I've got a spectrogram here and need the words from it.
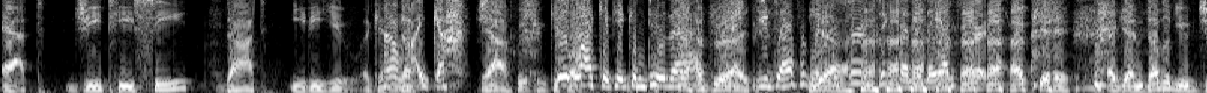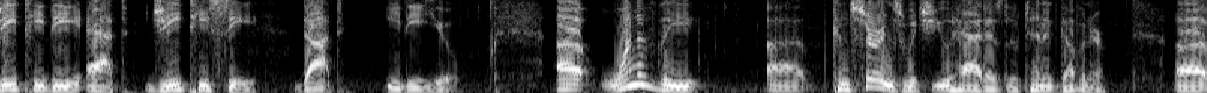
at gtc.edu. Again, Oh my gosh. Yeah, we can Good up. luck if you can do that. That's right. You definitely Yeah. deserve to get an answer. okay. Again, WGTD at gtc.edu. Uh, one of the uh, concerns which you had as lieutenant governor, uh,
